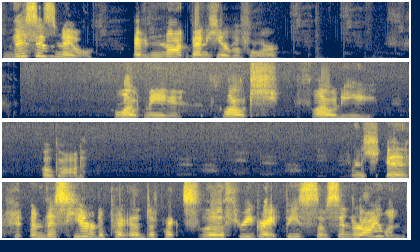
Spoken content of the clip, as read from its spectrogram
This is new. I've not been here before. Float me. Float. Floaty. Oh god. And, uh, and this here depi uh, depicts the three great beasts of Cinder Island.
